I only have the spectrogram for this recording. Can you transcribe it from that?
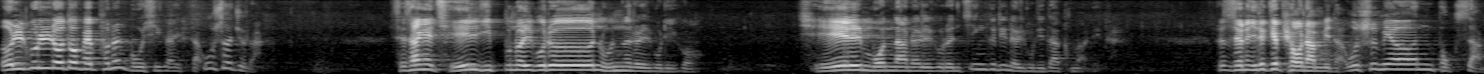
얼굴로도 베푸는 보시가 있다. 웃어주라. 세상에 제일 이쁜 얼굴은 웃는 얼굴이고 제일 못난 얼굴은 찡그린 얼굴이다 그 말이다. 그래서 저는 이렇게 표현합니다. 웃으면 복상,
